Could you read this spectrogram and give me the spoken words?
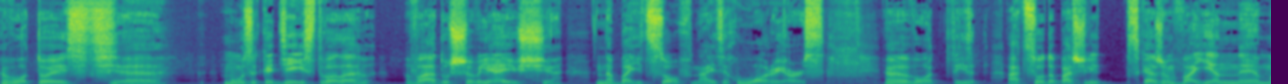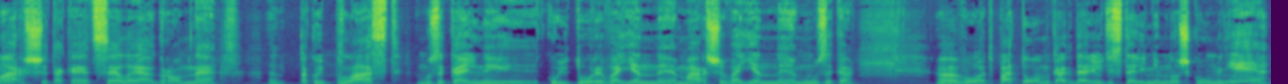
Вот, то есть э, музыка действовала воодушевляюще на бойцов, на этих warriors. Э, вот, и отсюда пошли, скажем, военные марши, такая целая огромная такой пласт музыкальной культуры, военные марши, военная музыка. Э, вот. Потом, когда люди стали немножко умнее,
